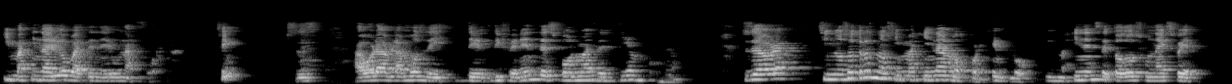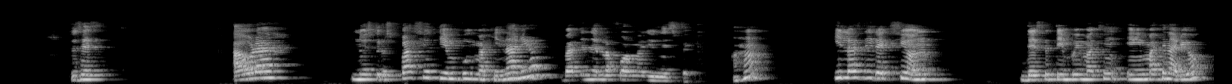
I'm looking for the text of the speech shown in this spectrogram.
imaginario va a tener una forma, ¿sí? Entonces, ahora hablamos de, diferentes formas del tiempo. Entonces, ahora, si nosotros nos imaginamos, por ejemplo, imagínense todos una esfera. Entonces, ahora nuestro espacio-tiempo imaginario va a tener la forma de una esfera. Y la dirección de este tiempo imaginario,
